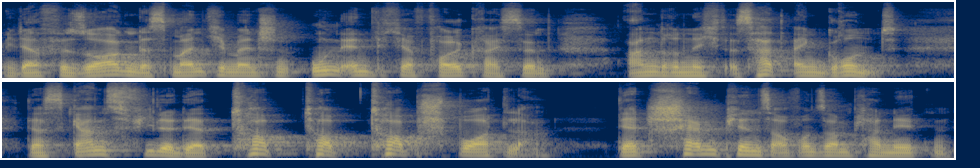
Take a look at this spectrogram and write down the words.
Die dafür sorgen, dass manche Menschen unendlich erfolgreich sind, andere nicht. Es hat einen Grund, dass ganz viele der Top, Top, Top Sportler, der Champions auf unserem Planeten,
